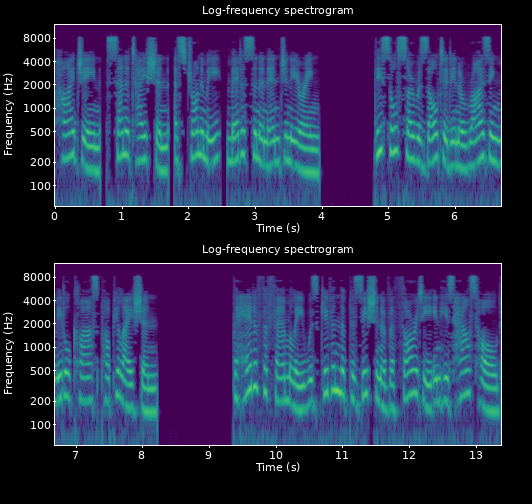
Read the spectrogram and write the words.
hygiene, sanitation, astronomy, medicine and engineering. This also resulted in a rising middle-class population. The head of the family was given the position of authority in his household,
